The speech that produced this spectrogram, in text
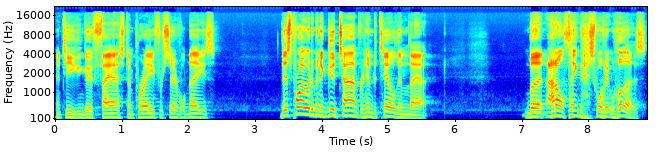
until you can go fast and pray for several days this probably would have been a good time for him to tell them that but i don't think that's what it was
